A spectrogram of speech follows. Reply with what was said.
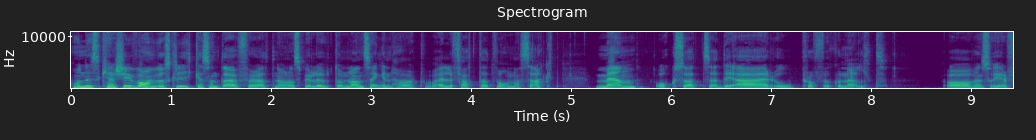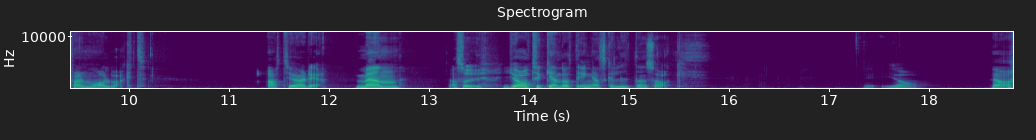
hon är kanske är van vid att skrika sånt där för att när hon har spelat utomlands har ingen hört eller fattat vad hon har sagt. Men också att så här, det är oprofessionellt av en så erfaren målvakt att göra det. Men alltså, jag tycker ändå att det är en ganska liten sak. Ja. Ja,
